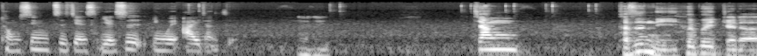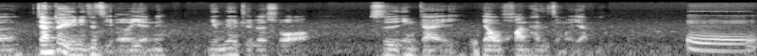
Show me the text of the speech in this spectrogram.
同性之间也是因为爱这样子。嗯哼。这样，可是你会不会觉得，这样对于你自己而言呢？你有没有觉得说，是应该要换还是怎么样？诶，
